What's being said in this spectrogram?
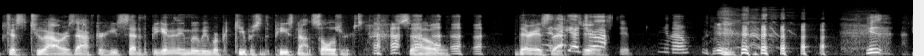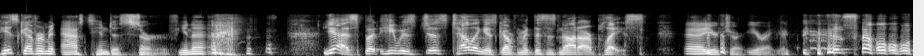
just two hours after he said at the beginning of the movie, "We're keepers of the peace, not soldiers." So there is Yeah, that he got too. drafted. You know, his his government asked him to serve. You know, Yes, but he was just telling his government, "This is not our place." Yeah, you're sure. You're right. You're so,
